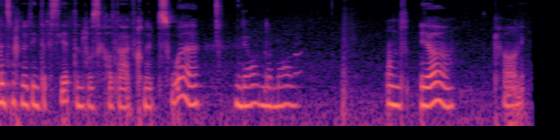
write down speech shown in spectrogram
wenn es mich nicht interessiert, dann höre ich halt einfach nicht zu. Ja, normal. Und ja, keine Ahnung.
